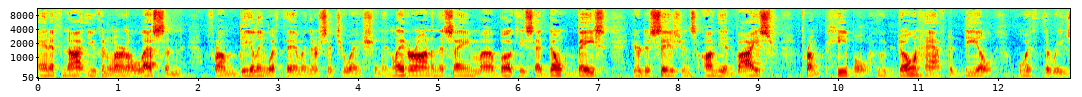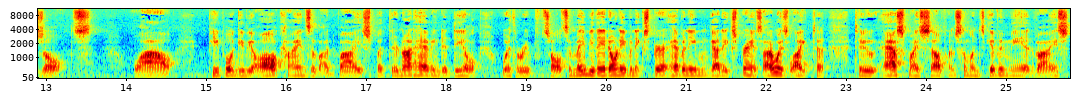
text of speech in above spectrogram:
and if not, you can learn a lesson from dealing with them and their situation. And later on in the same uh, book, he said, Don't base your decisions on the advice from people who don't have to deal with the results. Wow. People give you all kinds of advice, but they're not having to deal with the results. And maybe they don't even experience, haven't even got experience. I always like to, to ask myself when someone's giving me advice,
